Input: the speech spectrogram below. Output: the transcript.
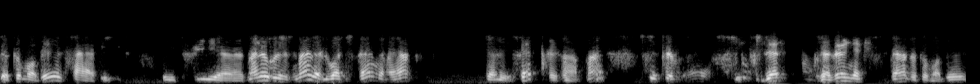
d'automobiles, ça arrive. Et puis, euh, malheureusement, la loi du temps, la manière qu'elle est faite présentement, c'est que si vous êtes, vous avez un accident d'automobile,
